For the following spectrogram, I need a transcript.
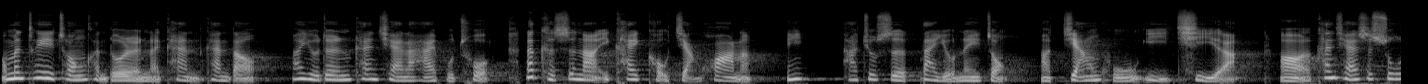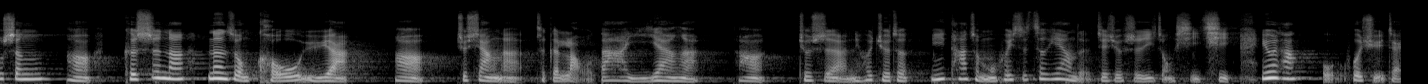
我们可以从很多人来看看到啊，有的人看起来还不错，那可是呢，一开口讲话呢，诶，他就是带有那一种啊江湖义气啊，啊，看起来是书生啊，可是呢，那种口语啊，啊，就像呢这个老大一样啊，啊，就是啊，你会觉得，诶，他怎么会是这样的？这就是一种习气，因为他。或许在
